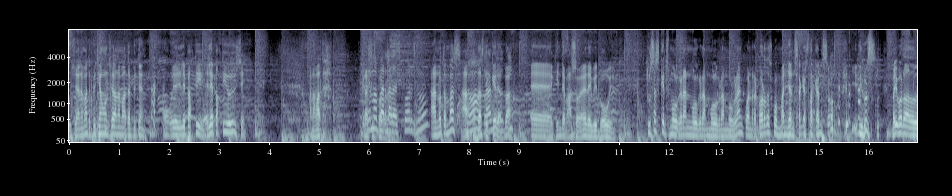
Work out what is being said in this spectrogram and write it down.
Où c'est Anna Mata? Putain, on sait Anna Mata, putain. Oh, elle est partie. Elle est partie, oui, sí. Anna Mata, gràcies Anem a parlar d'esports, no? Ah, no te'n vas? Ah, No, fantàstic, clar, queda't, va. Eh, quin temasso, eh, David Bowie. Tu saps que ets molt gran, molt gran, molt gran, molt gran, quan recordes quan van llançar aquesta cançó i dius, vaig veure el,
